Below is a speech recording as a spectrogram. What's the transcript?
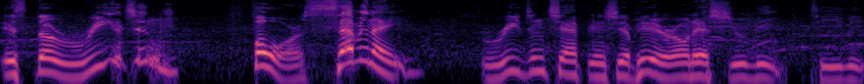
It's the Region 4 7A Region Championship here on SUV TV.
